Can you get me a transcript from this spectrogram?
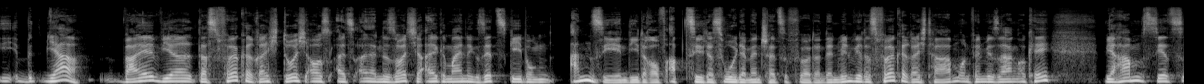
Ja, weil wir das Völkerrecht durchaus als eine solche allgemeine Gesetzgebung ansehen, die darauf abzielt, das Wohl der Menschheit zu fördern. Denn wenn wir das Völkerrecht haben und wenn wir sagen, okay, wir haben es jetzt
